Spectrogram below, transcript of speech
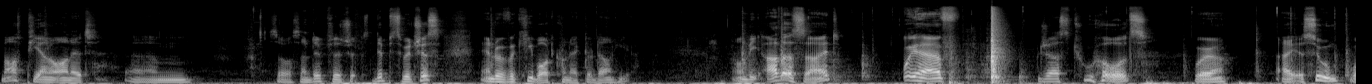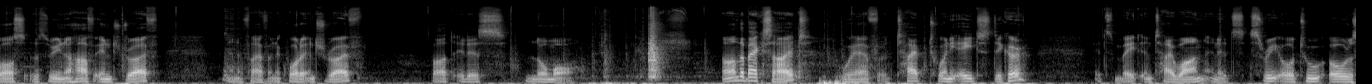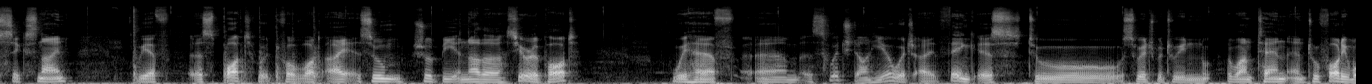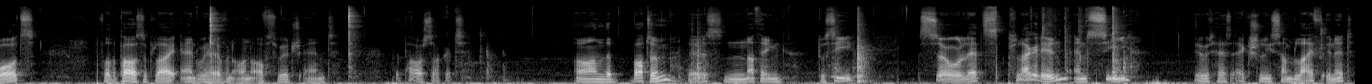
mouse piano on it. Um, so some dip switches, dip switches and with a keyboard connector down here. On the other side we have just two holes where I assume was a three and a half inch drive and a five and a quarter inch drive but it is no more. On the back side, we have a Type 28 sticker. It's made in Taiwan and it's 302069. We have a spot for what I assume should be another serial port. We have um, a switch down here, which I think is to switch between 110 and 240 volts for the power supply. And we have an on-off switch and the power socket. On the bottom, there's nothing to see. So let's plug it in and see if it has actually some life in it.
